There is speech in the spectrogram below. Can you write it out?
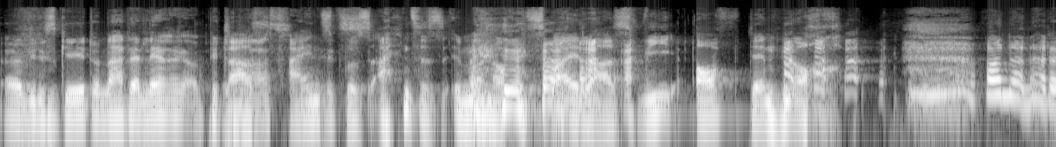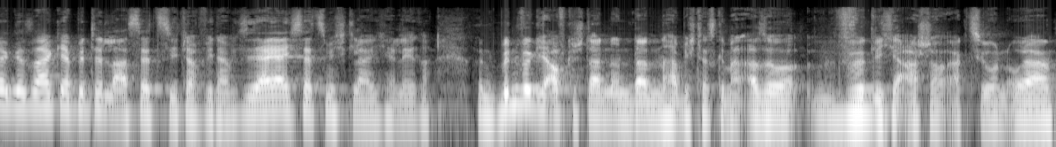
äh, wie das geht und da hat der Lehrer bitte Lars, Lars, 1 jetzt- plus 1 ist immer noch 2, Lars. Wie oft denn noch? Und dann hat er gesagt, ja bitte Lars, setz dich doch wieder. Hab ich gesagt, ja, ja, ich setz mich gleich, Herr Lehrer. Und bin wirklich aufgestanden und dann habe ich das gemacht. Also wirkliche Arschlochaktion, oder?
